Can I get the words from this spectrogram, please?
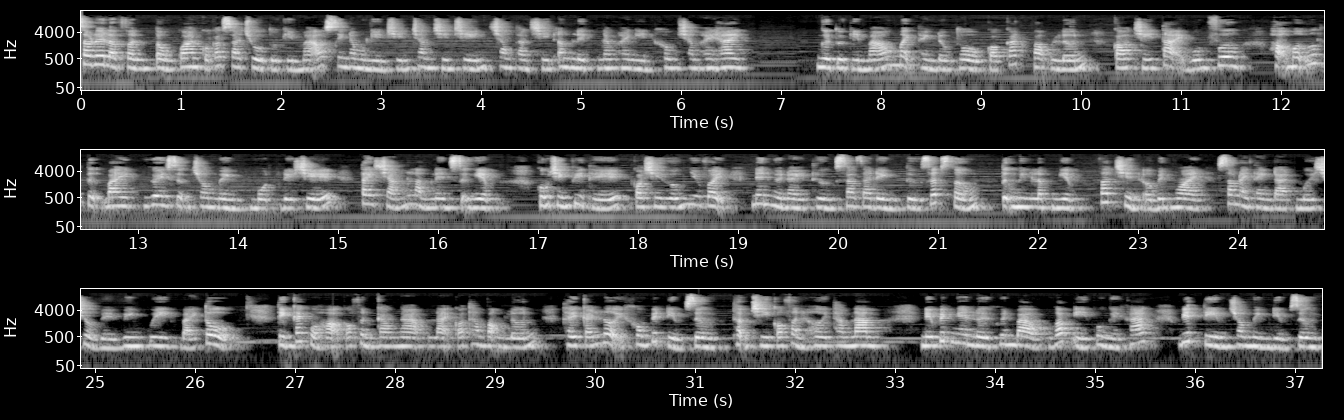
Sau đây là phần tổng quan của các gia chủ tuổi Kỷ Mão sinh năm 1999 trong tháng 9 âm lịch năm 2022. Người tuổi Kỷ Mão mệnh thành đầu thổ có cát vọng lớn, có trí tại bốn phương, họ mơ ước tự bay, gây dựng cho mình một đế chế, tay trắng làm nên sự nghiệp. Cũng chính vì thế, có chí hướng như vậy nên người này thường xa gia đình từ rất sớm, tự mình lập nghiệp, phát triển ở bên ngoài, sau này thành đạt mới trở về vinh quy, bái tổ. Tính cách của họ có phần cao ngạo, lại có tham vọng lớn, thấy cái lợi không biết điểm dừng, thậm chí có phần hơi tham lam. Nếu biết nghe lời khuyên bảo, góp ý của người khác, biết tìm cho mình điểm dừng,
